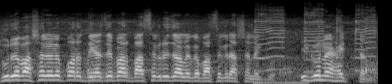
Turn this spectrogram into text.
দূরে বাসা হলে পরে দেয়া যাবে আর বাসে করে যাওয়া লাগবে, বাসে করে আসা লাগবে। ইগোনে হাইটটা না।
